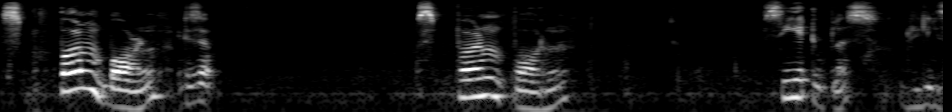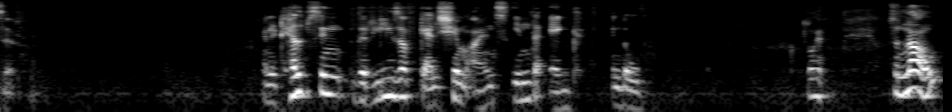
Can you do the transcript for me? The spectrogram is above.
sperm born it is a sperm born Ca2 plus releaser. And it helps in the release of calcium ions in the egg in the ovum okay. So now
